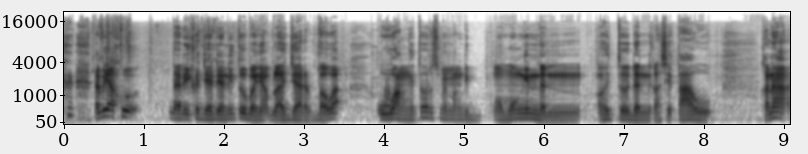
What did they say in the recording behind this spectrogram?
Tapi aku dari kejadian itu banyak belajar bahwa uang itu harus memang ngomongin dan oh itu dan dikasih tahu. Karena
